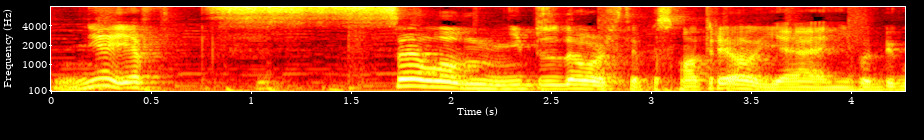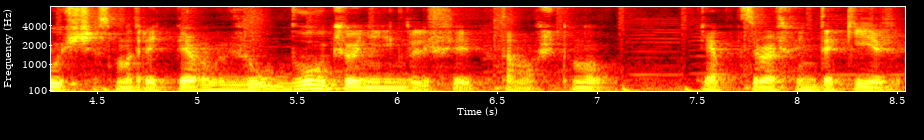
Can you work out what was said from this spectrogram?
не, я в целом не без удовольствия посмотрел. Я не побегу сейчас смотреть первых двух двух Джонни Инглишей, потому что, ну, я подозреваю, что они такие же.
